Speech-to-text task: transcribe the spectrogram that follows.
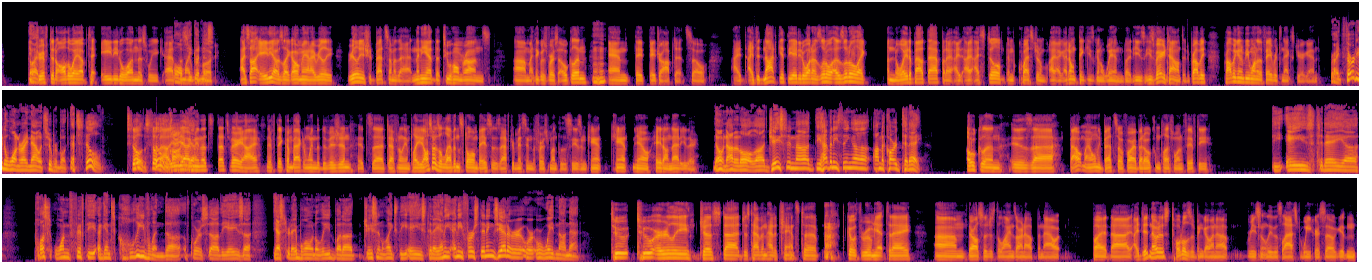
He Go ahead. drifted all the way up to 80 to 1 this week at Oh, the my Superbook. goodness. I saw 80. I was like, oh man, I really, really should bet some of that. And then he had the two home runs. Um, I think it was versus Oakland, Mhm. and they they dropped it. So I I did not get the 80 to one. I was a little I was a little like annoyed about that, but I I, I still am questionable. I I don't think he's going to win, but he's he's very talented. He probably probably going to be one of the favorites next year again. Right, thirty to one right now at Superbook. That's still Still, still, still value. High, yeah, yeah, I mean that's that's very high. If they come back and win the division, it's uh, definitely in play. He also has 11 stolen bases after missing the first month of the season. Can't can't you know hate on that either. No, not at all. Uh, Jason, uh, do you have anything uh, on the card today? Oakland is uh, about my only bet so far. I bet Oakland plus 150. The A's today uh, plus 150 against Cleveland. of course, the A's yesterday, blowing a lead. But uh, Jason likes the A's today. Any any first innings yet, or or, or waiting on that? Too too early. Just uh, just haven't had a chance to go through them yet today. Um, they're also just the lines aren't up and out. But uh, I did notice totals have been going up recently this last week or so, getting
